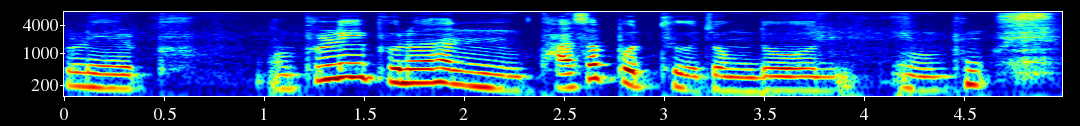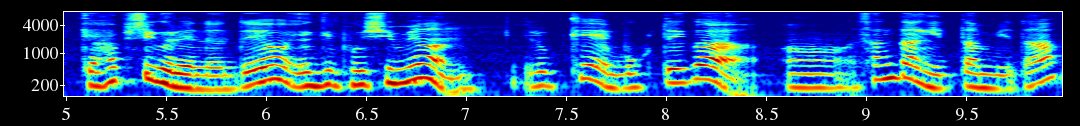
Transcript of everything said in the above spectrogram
블루 엘프 어, 블루 엘프는 한 다섯 포트 정도 어, 분- 이렇게 합식을 했는데요. 여기 보시면 이렇게 목대가 어, 상당히 있답니다.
